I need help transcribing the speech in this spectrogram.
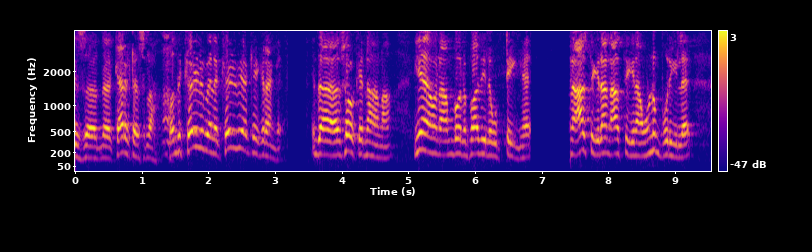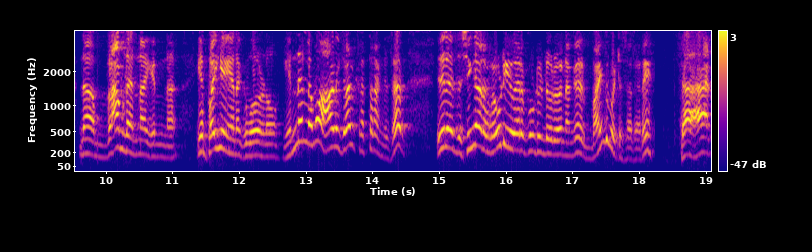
இஸ் இந்த கேரக்டர்ஸ் எல்லாம். வந்து கேள்வி மேல கேள்வியா கேக்குறாங்க. இந்த அசோக் என்ன ஆனா ஏன் அவனை ஐம்பது பாதியில விட்டீங்க? நாஸ்திகனா நாஸ்திகனா ஒன்னும் புரியல. நான் பிராமணன்னா என்ன? என் பையன் எனக்கு வேணும். என்னென்னமோ ஆளுக்கு ஆள் கத்துறாங்க சார். இதுல இந்த சிங்கார ரவுடியை வேற கூட்டிட்டு வருவேன் நாங்க பயந்து போயிட்டேன் சார் யாரே. சார்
